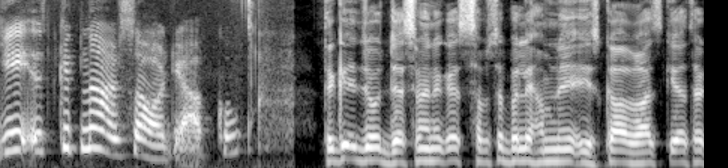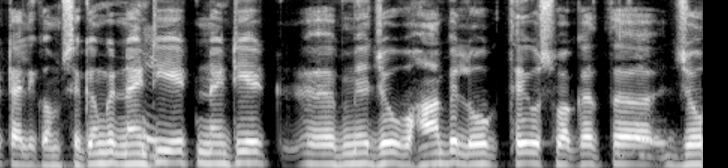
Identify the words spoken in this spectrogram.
ये कितना अरसा हो गया आपको? देखिए जो जैसे मैंने कहा सबसे पहले हमने इसका आगाज़ किया था टेलीकॉम से क्योंकि 98 98 में जो वहाँ पे लोग थे उस वक्त जो।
